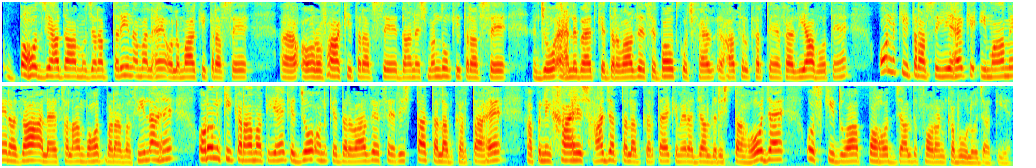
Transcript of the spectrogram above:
बहुत ज़्यादा मुजरब तरीन अमल है की तरफ़ से और वफा की तरफ़ से, दानशमंदों की तरफ़ से, जो अहल बैत के दरवाज़े से बहुत कुछ फैज़, हासिल करते हैं, फैज़याब होते हैं उनकी तरफ़ से यह है कि इमाम रज़ा सलाम बहुत बड़ा वसीला हैं और उनकी करामत यह है कि जो उनके दरवाज़े से रिश्ता तलब करता है, अपनी ख्वाहिश, हाजत तलब करता है कि मेरा जल्द रिश्ता हो जाए, उसकी दुआ बहुत जल्द फ़ौर कबूल हो जाती है।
